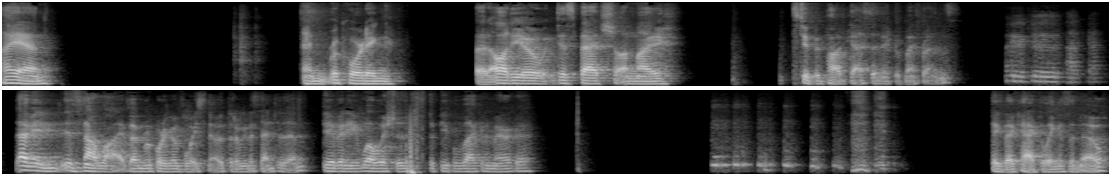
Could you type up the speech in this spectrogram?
Hi, Anne. I'm recording an audio dispatch on my stupid podcast I make with my friends. Oh, you're doing the podcast. I mean, it's not live. I'm recording a voice note that I'm going to send to them. Do you have any well wishes to people back in America? Take that cackling as a no.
